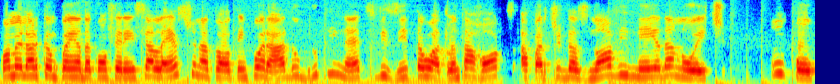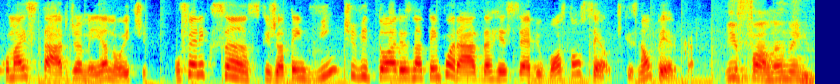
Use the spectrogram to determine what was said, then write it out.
Com a melhor campanha da Conferência Leste na atual temporada, o Brooklyn Nets visita o Atlanta Hawks a partir das nove e meia da noite. Um pouco mais tarde, à meia-noite, o Phoenix Suns, que já tem 20 vitórias na temporada, recebe o Boston Celtics. Não perca! E falando em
